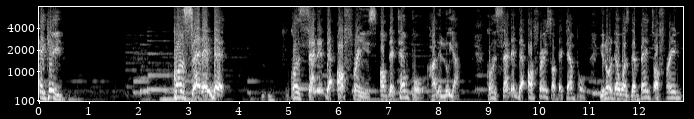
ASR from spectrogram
Again, concerning the concerning the offerings of the temple, hallelujah concerning the offerings of the temple. You know, there was the burnt offering,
